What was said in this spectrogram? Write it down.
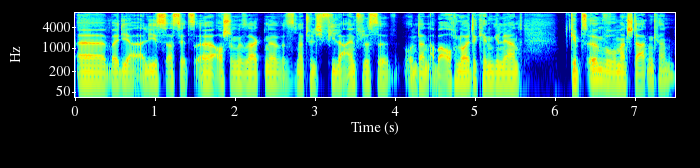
Äh, bei dir, Alice, hast jetzt äh, auch schon gesagt, ne, es ist natürlich viele Einflüsse und dann aber auch Leute kennengelernt. Gibt es irgendwo, wo man starten kann?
